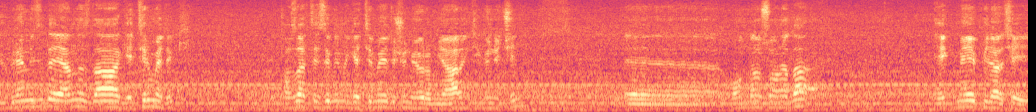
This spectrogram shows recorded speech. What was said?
gübremizi de yalnız daha getirmedik. Pazartesi günü getirmeyi düşünüyorum yarınki gün için. Ondan sonra da ekmeği plan şey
